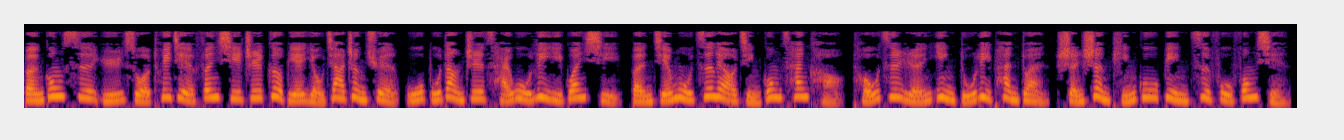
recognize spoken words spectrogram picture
本公司与所推介分析之个别有价证券无不当之财务利益关系。本节目资料仅供参考，投资人应独立判断、审慎评估并自负风险。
